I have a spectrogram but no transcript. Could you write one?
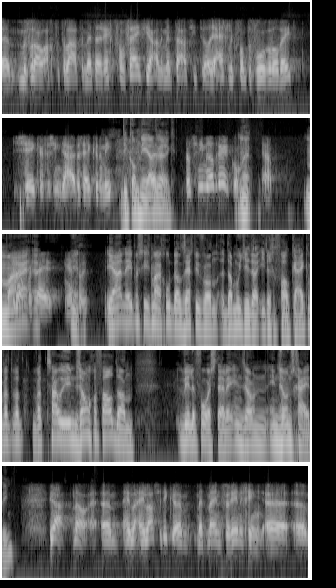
um, mevrouw achter te laten met een recht van vijf jaar alimentatie, terwijl je eigenlijk van tevoren wel weet, zeker gezien de huidige economie... Die komt niet uit uh, werk. Dat ze niet meer uit werk komt, nee. ja. Maar, partijen, ja, sorry. Ja, nee, precies. Maar goed, dan zegt u van, dan moet je daar in ieder geval kijken. Wat, wat, wat zou u in zo'n geval dan willen voorstellen in zo'n in zo'n scheiding? Ja, nou, um, hela helaas zit ik um, met mijn vereniging uh, um,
